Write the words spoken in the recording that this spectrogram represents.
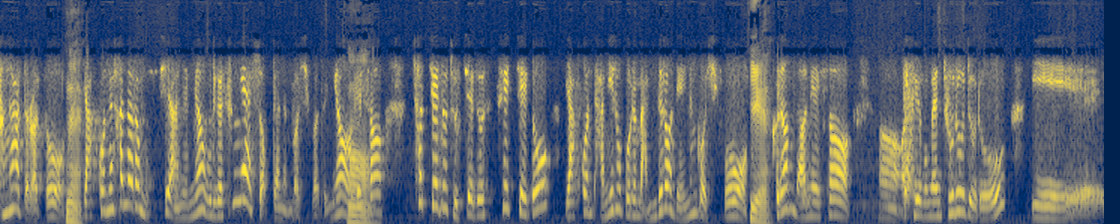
강하더라도 네. 야권을 하나로 묶지 않으면 우리가 승리할 수 없다는 것이거든요. 어. 그래서 첫째도 둘째도 셋째도 야권 단일 후보를 만들어내는 것이고 예. 그런 면에서 어, 어떻게 보면 두루두루 이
